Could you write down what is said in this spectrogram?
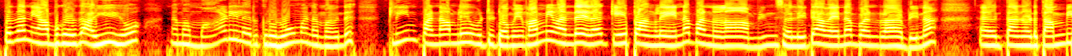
அப்போ தான் ஞாபகம் வருது ஐயோ நம்ம மாடியில் இருக்கிற ரூமை நம்ம வந்து க்ளீன் பண்ணாமலே விட்டுட்டோமே. மம்மி வந்து எதாவது கேட்பாங்களே என்ன பண்ணலாம்? அப்படின்னு சொல்லிட்டு அவள் என்ன பண்ணுறா அப்படின்னா தன்னோட தம்பி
